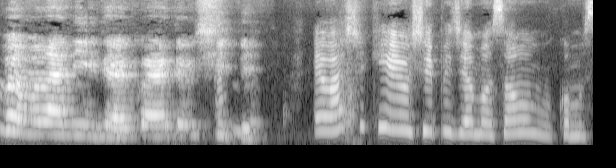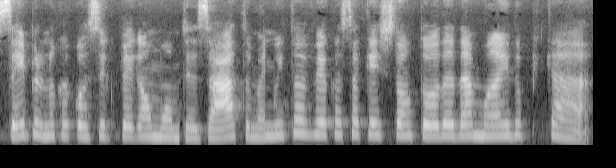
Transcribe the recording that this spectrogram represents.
Vamos lá, Nívia. Qual é o teu chip? Eu acho que o chip de emoção, como sempre, eu nunca consigo pegar um momento exato, mas muito a ver com essa questão toda da mãe do Picard.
